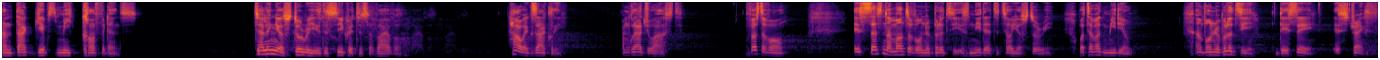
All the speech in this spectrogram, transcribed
and that gives me confidence. Telling your story is the secret to survival. How exactly? I'm glad you asked. First of all, a certain amount of vulnerability is needed to tell your story, whatever the medium. And vulnerability, they say, is strength.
